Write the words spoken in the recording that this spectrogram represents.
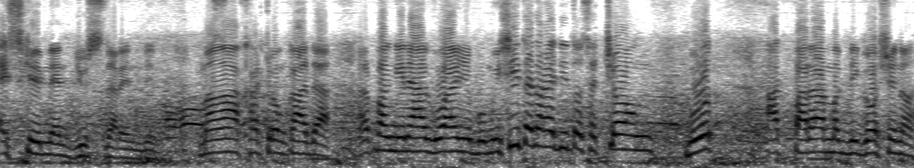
ice cream and juice na rin din. Mga kachongkada. Ano pang ginagawa nyo? Bumisita na kayo dito sa Chong booth at para magnegosyo na.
